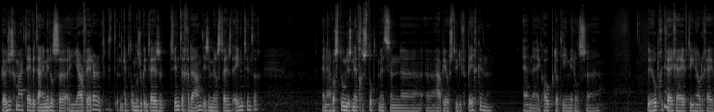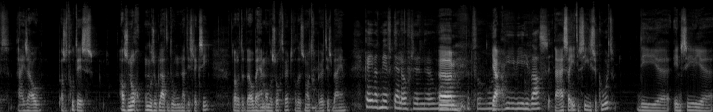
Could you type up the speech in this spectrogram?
keuzes gemaakt heeft. We zijn inmiddels uh, een jaar verder. Ik heb het onderzoek in 2020 gedaan. Het is inmiddels 2021. En hij was toen dus net gestopt met zijn HBO-studie verpleegkunde. En ik hoop dat hij inmiddels de hulp gekregen heeft die hij nodig heeft. Hij zou, als het goed is, alsnog onderzoek laten doen naar dyslexie. Dat het wel bij hem onderzocht werd, wat dus nooit gebeurd is bij hem. Kan je wat meer vertellen over zijn, uh, hoe, um, wat voor, hoe, ja. wie, wie die was? Nou, hij is Said, een Syrische Koerd, die uh, in Syrië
